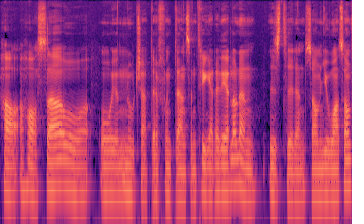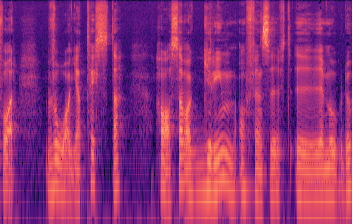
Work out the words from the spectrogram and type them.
ha, Hasa och, och Nordsäter får inte ens en tredjedel av den istiden som Johansson får. Våga testa. Hasa var grym offensivt i Modo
